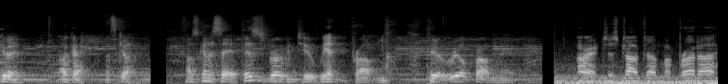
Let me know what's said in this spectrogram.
Good. Okay, let's go. I was gonna say, if this is broken too, we have a problem. we have a real problem here. Alright, just dropped off my brother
